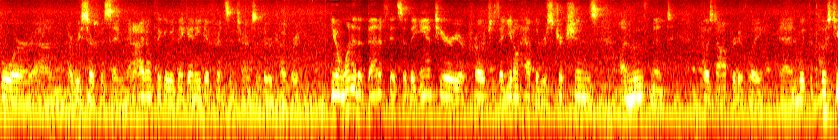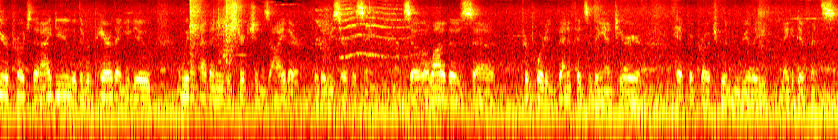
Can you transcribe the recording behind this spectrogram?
for um, a resurfacing, and I don't think it would make any difference in terms of the recovery. You know, one of the benefits of the anterior approach is that you don't have the restrictions on movement post-operatively. And with the posterior approach that I do, with the repair that you do, we don't have any restrictions either for the resurfacing. So a lot of those uh, purported benefits of the anterior hip approach wouldn't really make a difference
